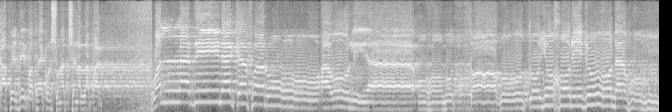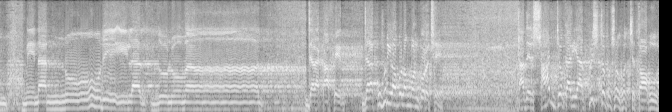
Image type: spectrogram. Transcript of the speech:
কাফেরদের কথা এখন শোনাচ্ছেন আল্লাহ পাক والذين كفروا أولياؤهم الطاغوت يخرجونهم من النور إلى الظلمات যারা কাফের যারা কুফরি অবলম্বন করেছে তাদের সাহায্যকারী আর পৃষ্ঠপোষক হচ্ছে তাগুত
